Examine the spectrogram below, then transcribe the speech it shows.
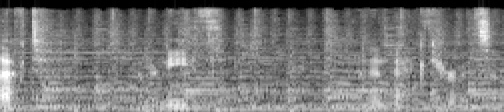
Left, underneath, and then back through itself.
